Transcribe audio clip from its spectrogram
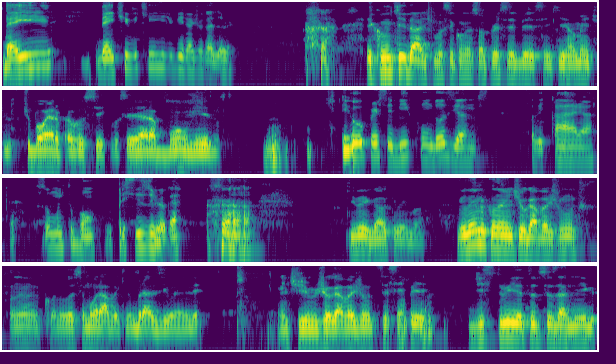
Daí, daí tive que virar jogador. E com que idade que você começou a perceber assim que realmente o futebol era pra você, que você era bom mesmo? Eu percebi com 12 anos. Falei, caraca, sou muito bom, eu preciso jogar. que legal, que legal. Eu lembro quando a gente jogava junto, quando, quando você morava aqui no Brasil ainda. A gente jogava junto, você sempre destruía todos os seus amigos.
